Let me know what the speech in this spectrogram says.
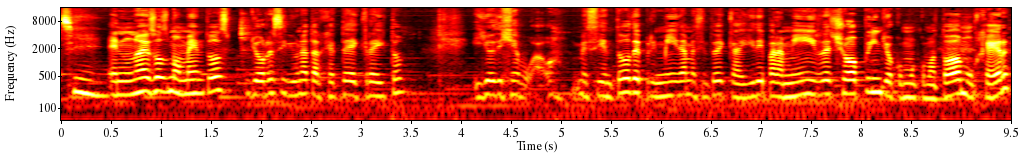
Sí. En uno de esos momentos, yo recibí una tarjeta de crédito y yo dije, wow, me siento deprimida, me siento decaída. Y para mí ir de shopping, yo como, como a toda mujer,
